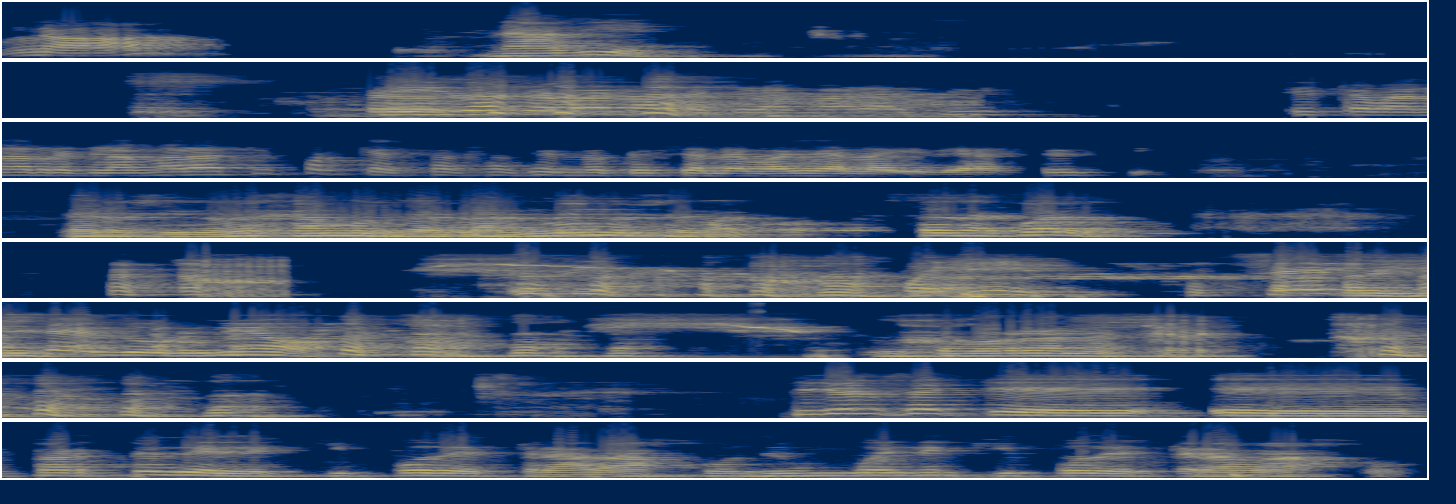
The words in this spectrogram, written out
No, Nadie. pero iba- sí te van a reclamar a ti. Sí te van a reclamar a ti porque estás haciendo que se le vaya la idea a Ceci. Pero si no dejamos de hablar menos, se va a correr. ¿Estás de acuerdo? Pues sí. Ceci se durmió. Como rana. Fíjense que eh, parte del equipo de trabajo, de un buen equipo de trabajo,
